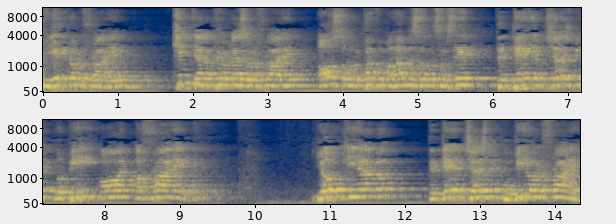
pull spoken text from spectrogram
created on a Friday, kicked out of paradise on a Friday. Also, the Prophet Muhammad said, the day of judgment will be on a Friday. Yom Kippur, the day of judgment will be on a Friday.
